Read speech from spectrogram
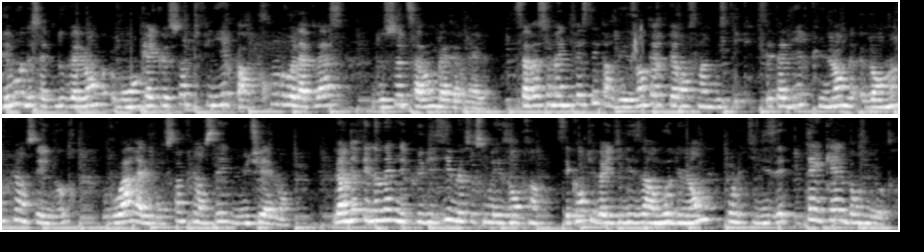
les mots de cette nouvelle langue vont en quelque sorte finir par prendre la place de ceux de sa langue maternelle. Ça va se manifester par des interférences linguistiques, c'est-à-dire qu'une langue va en influencer une autre, voire elles vont s'influencer mutuellement. L'un des phénomènes les plus visibles, ce sont les emprunts. C'est quand tu vas utiliser un mot d'une langue pour l'utiliser tel quel dans une autre.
